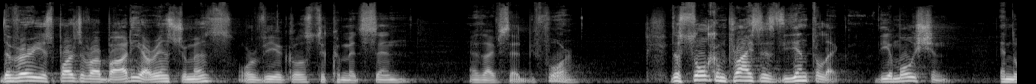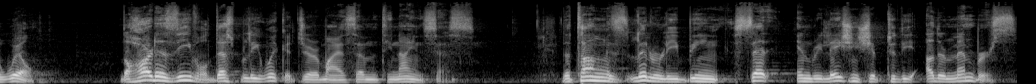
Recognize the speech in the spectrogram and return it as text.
The various parts of our body are instruments or vehicles to commit sin, as I've said before. The soul comprises the intellect, the emotion, and the will. The heart is evil, desperately wicked, Jeremiah 79 says. The tongue is literally being set in relationship to the other members.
